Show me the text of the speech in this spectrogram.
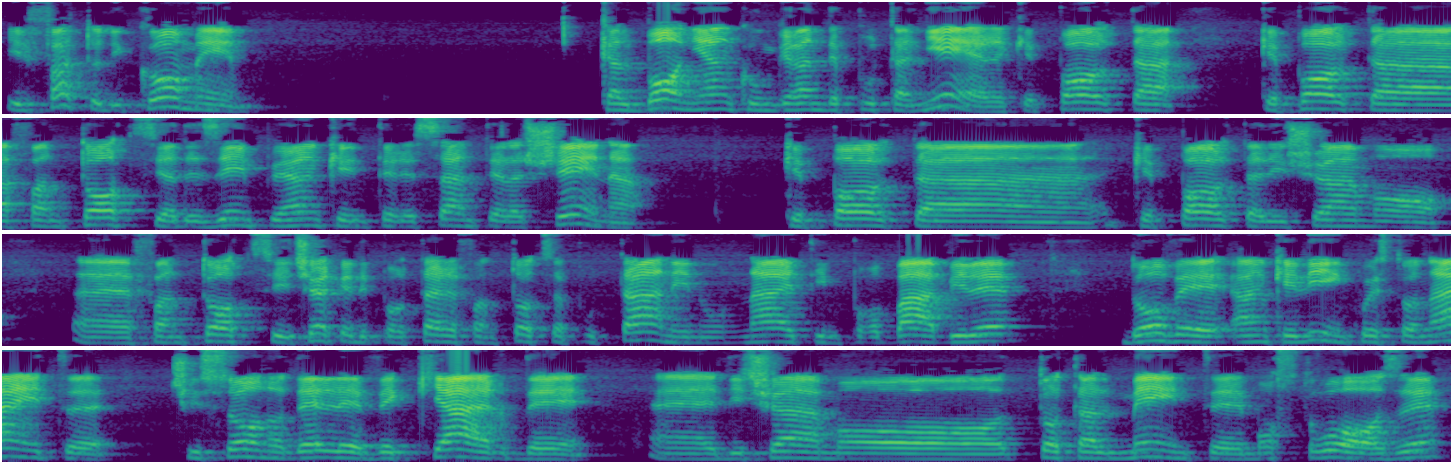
il fatto di come Calboni è anche un grande puttaniere che porta, che porta Fantozzi, ad esempio, è anche interessante la scena, che porta, che porta diciamo, eh, Fantozzi, cerca di portare Fantozzi a puttane in un night improbabile, dove anche lì in questo night ci sono delle vecchiarde eh, diciamo totalmente mostruose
